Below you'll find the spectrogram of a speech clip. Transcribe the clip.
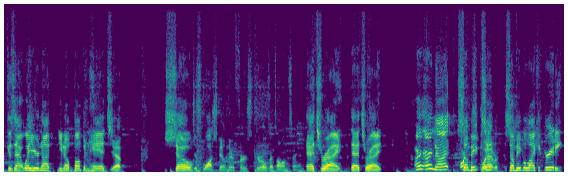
because that way you're not, you know, bumping heads. Yep. So Just wash down there first, girls. That's all I'm saying. that's right. That's right. Or, or not. Some people, whatever. some people like it gritty.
